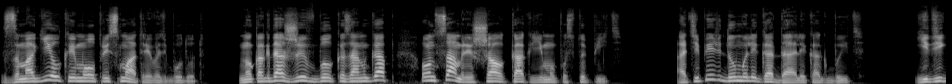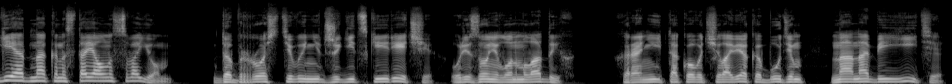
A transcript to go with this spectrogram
За могилкой, мол, присматривать будут. Но когда жив был Казангаб, он сам решал, как ему поступить. А теперь думали-гадали, как быть. Едигей, однако, настоял на своем. «Да бросьте вы неджигитские речи», — урезонил он молодых. «Хоронить такого человека будем на Анабиите,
